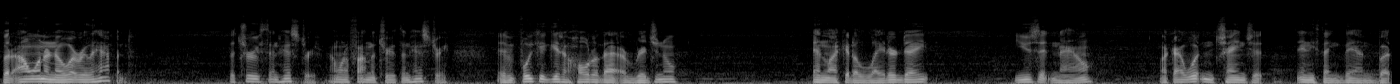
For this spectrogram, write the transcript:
but I want to know what really happened. The truth in history. I want to find the truth in history. If we could get a hold of that original, and like at a later date, use it now. Like I wouldn't change it anything then, but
